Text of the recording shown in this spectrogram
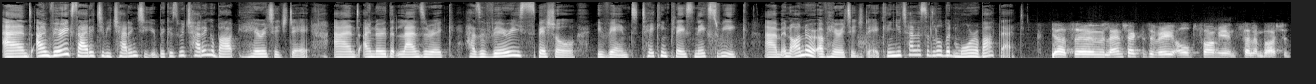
And I'm very excited to be chatting to you because we're chatting about Heritage Day. And I know that Lanzerac has a very special event taking place next week um, in honor of Heritage Day. Can you tell us a little bit more about that? Yeah, so Lanzerac is a very old farm here in Stellenbosch. It's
